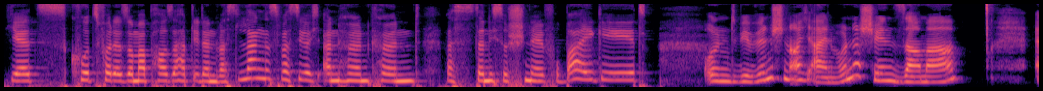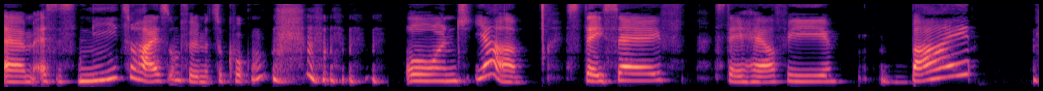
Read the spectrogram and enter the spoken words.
jetzt kurz vor der Sommerpause habt ihr dann was Langes, was ihr euch anhören könnt, was es dann nicht so schnell vorbeigeht. Und wir wünschen euch einen wunderschönen Sommer. Ähm, es ist nie zu heiß, um Filme zu gucken. und ja, stay safe, stay healthy. Bye.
